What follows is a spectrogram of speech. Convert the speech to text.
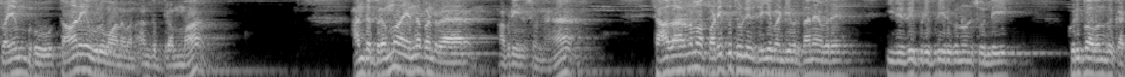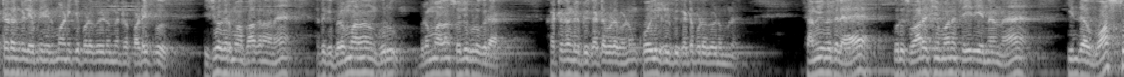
ஸ்வயம்பூ. தானே உருவானவன். அந்த பிரம்மா. அந்த பிரம்மா என்ன பண்றார் அப்படின்னு சொன்ன சாதாரணமா படைப்பு தொழில் செய்ய வேண்டியவர் தானே அவரு. இது இது இப்படி இப்படி இருக்கணும்னு சொல்லி குறிப்பாக வந்து கட்டடங்கள் எப்படி நிர்மாணிக்கப்பட வேண்டும் என்ற படைப்பு விஸ்வகர்மா பார்க்குறானே. அதுக்கு பிரம்மா தான் குரு பிரம்மா தான் சொல்லிக் கொடுக்குறார். கட்டடங்கள் இப்படி கட்டப்பட வேண்டும் கோயில்கள் இப்படி கட்டப்பட வேண்டும்னு. சமீபத்தில் ஒரு சுவாரஸ்யமான செய்தி என்னன்னா இந்த வாஸ்து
